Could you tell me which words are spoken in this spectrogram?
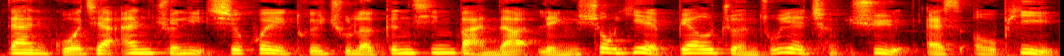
但国家安全理事会推出了更新版的零售业标准作业程序 SOP，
